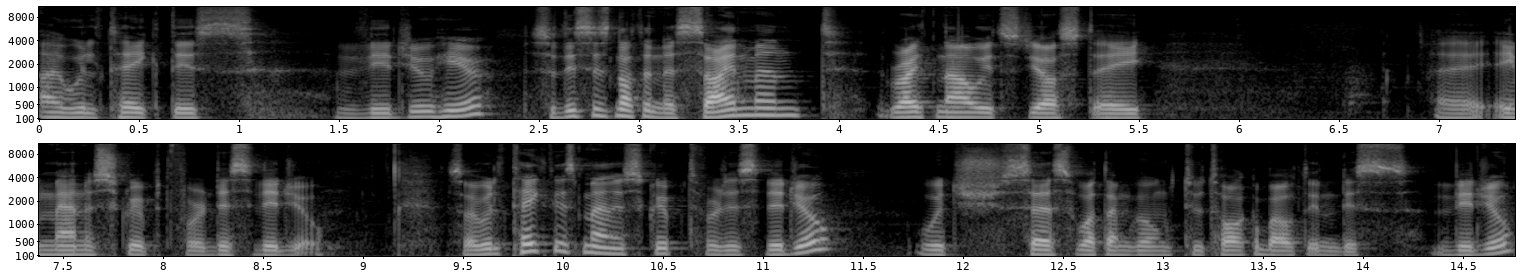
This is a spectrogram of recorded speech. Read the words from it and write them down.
I will take this video here. So this is not an assignment. Right now it's just a a, manuscript for this video. So I will take this manuscript for this video which says what I'm going to talk about in this video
